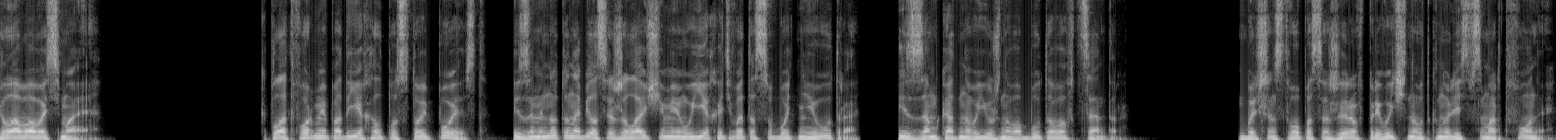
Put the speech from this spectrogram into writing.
Глава восьмая. К платформе подъехал пустой поезд, и за минуту набился желающими уехать в это субботнее утро из замкадного Южного Бутова в центр. Большинство пассажиров привычно уткнулись в смартфоны.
